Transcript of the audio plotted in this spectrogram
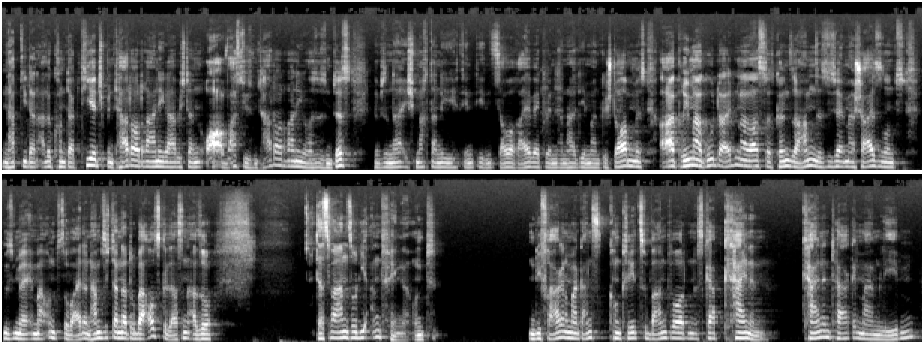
und habe die dann alle kontaktiert. Ich bin Tatortreiniger, habe ich dann, oh, was, die sind Tatortreiniger, was ist denn das? Dann habe ich so, na, ich mache dann die, die, die Sauerei weg, wenn dann halt jemand gestorben ist. Ah, prima, gut, da hätten wir was, das können sie haben, das ist ja immer scheiße, sonst müssen wir immer und so weiter. Und haben sich dann darüber ausgelassen. Also das waren so die Anfänge. Und um die Frage nochmal ganz konkret zu beantworten, es gab keinen, keinen Tag in meinem Leben,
